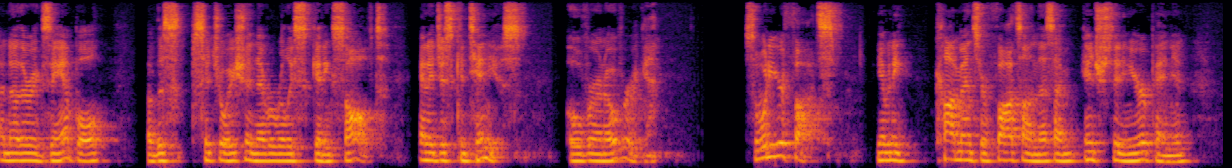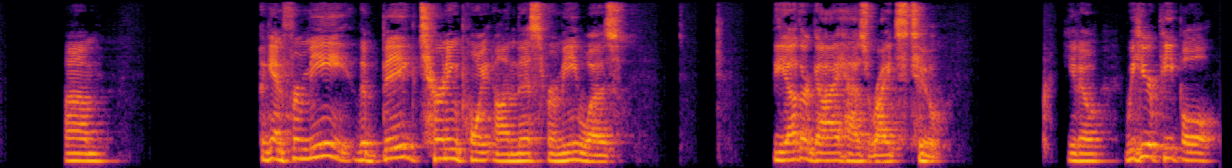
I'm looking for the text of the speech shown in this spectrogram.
another example of this situation never really getting solved. And it just continues over and over again. So what are your thoughts? You have any comments or thoughts on this? I'm interested in your opinion. Um, again, for me, the big turning point on this for me was the other guy has rights too. You know, we hear people,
